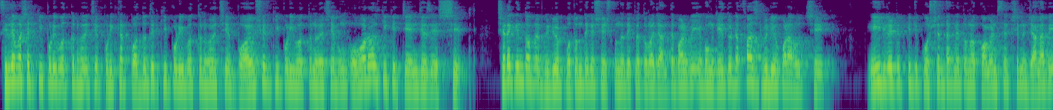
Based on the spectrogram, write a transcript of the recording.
সিলেবাসের কি পরিবর্তন হয়েছে, পরীক্ষার পদ্ধতির কি পরিবর্তন হয়েছে, বয়সের কি পরিবর্তন হয়েছে এবং ওভারঅল কী কী চেঞ্জেস এসছে, সেটা কিন্তু আমরা ভিডিওর প্রথম থেকে শেষ পর্যন্ত দেখলে তোমরা জানতে পারবে এবং যেহেতু এটা ফার্স্ট ভিডিও করা হচ্ছে এই রিলেটেড কিছু কোশ্চেন থাকলে তোমরা কমেন্ট সেকশনে জানাবে।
